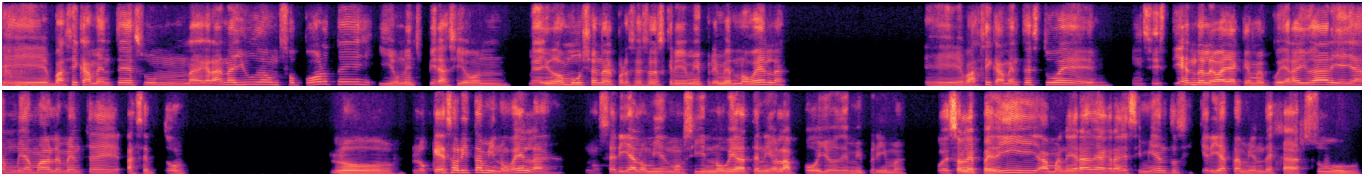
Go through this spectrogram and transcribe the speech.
Eh, básicamente es una gran ayuda, un soporte y una inspiración. Me ayudó mucho en el proceso de escribir mi primer novela. Eh, básicamente estuve insistiéndole, vaya, que me pudiera ayudar y ella muy amablemente aceptó. Lo, lo que es ahorita mi novela no sería lo mismo si no hubiera tenido el apoyo de mi prima. Por eso le pedí a manera de agradecimiento si quería también dejar su,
